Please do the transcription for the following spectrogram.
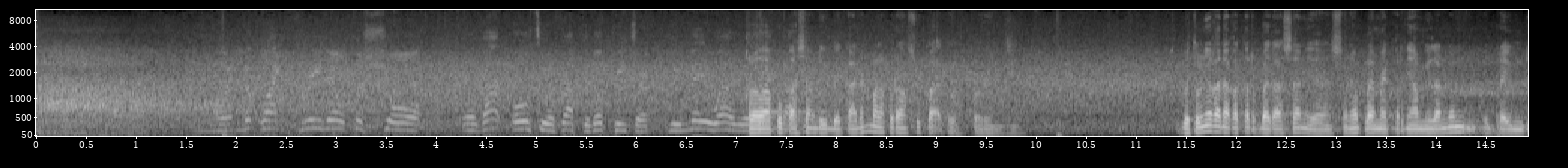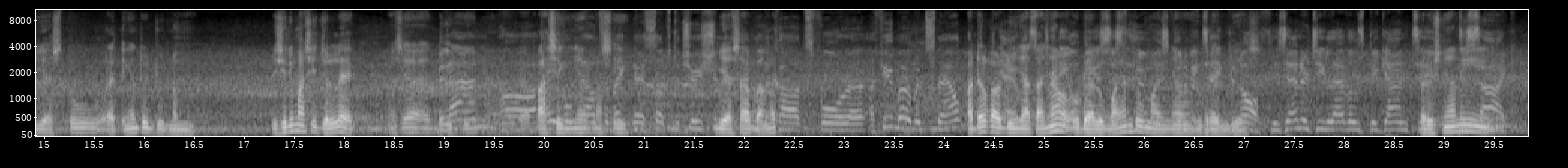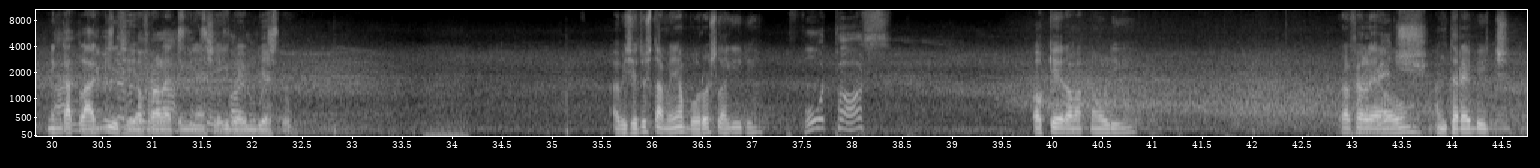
Oh, it looked like 3-0 for sure. Well, that ought to have wrapped it up, Peter. You may well kalau aku pasang di bek kanan malah kurang suka tuh Florenzi. Sebetulnya karena keterbatasan ya, soalnya playmakernya Milan kan Ibrahim Diaz tuh ratingnya 76. Di sini masih jelek, kayak are passingnya masih biasa banget. uh. Padahal kalau di Yeah, it was nyatanya pretty udah lumayan tuh mainnya Ibrahim Diaz. Harusnya nih meningkat lagi sih overall ratingnya si Ibrahim Diaz tuh. Habis itu stamina boros lagi dia. Oke, Romagnoli. Rafael Leao. Ante Rebic.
